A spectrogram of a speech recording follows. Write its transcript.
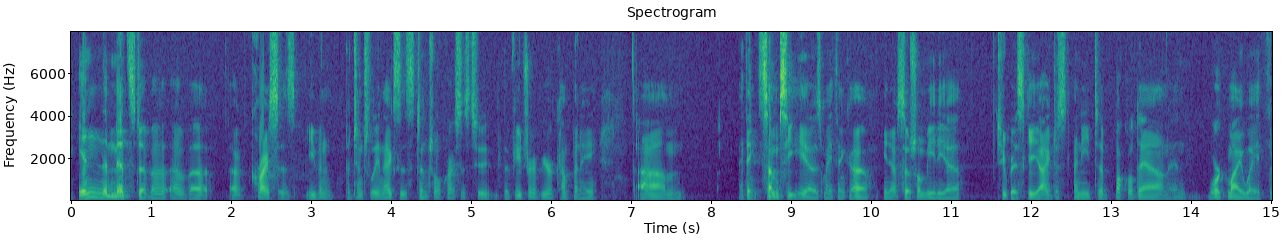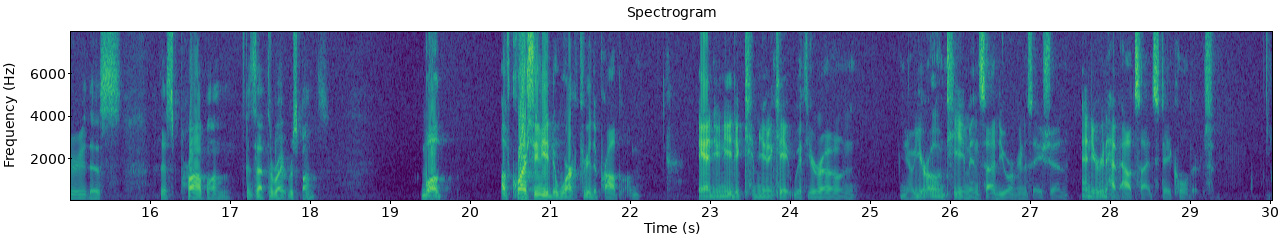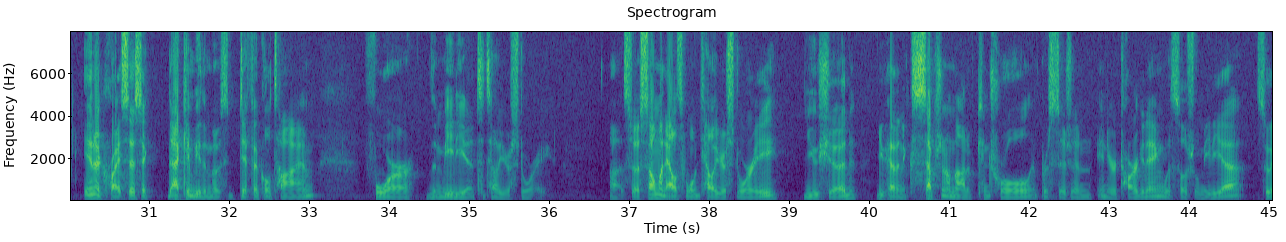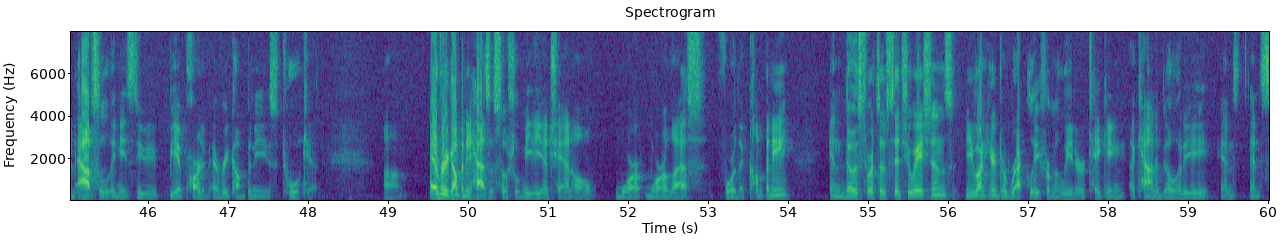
In the midst of a, of a, a crisis, even potentially an existential crisis to the future of your company, um, I think some CEOs may think, oh, you know, social media, too risky. I just I need to buckle down and work my way through this this problem. Is that the right response? Well, of course you need to work through the problem, and you need to communicate with your own, you know, your own team inside the organization, and you're going to have outside stakeholders. In a crisis, it, that can be the most difficult time for the media to tell your story. Uh, so if someone else won't tell your story, you should. You have an exceptional amount of control and precision in your targeting with social media, so it absolutely needs to be a part of every company's toolkit um, every company has a social media channel, more more or less, for the company. In those sorts of situations, you want to hear directly from a leader, taking accountability and and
